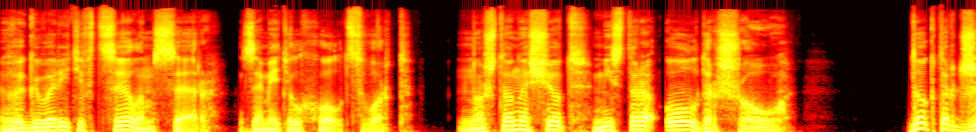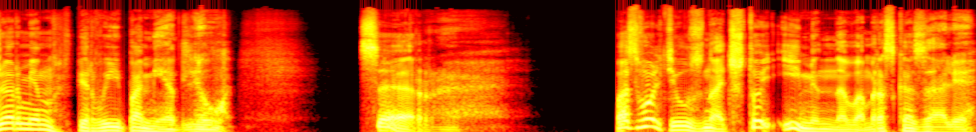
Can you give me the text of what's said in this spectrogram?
«Вы говорите в целом, сэр», — заметил Холдсворт. Но что насчет мистера Олдершоу? Доктор Джермин впервые помедлил. «Сэр, позвольте узнать, что именно вам рассказали.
